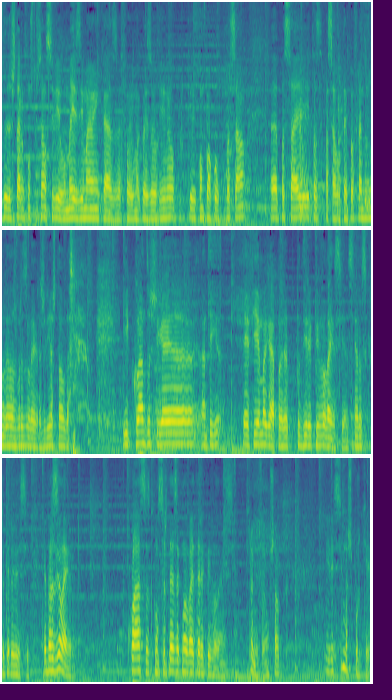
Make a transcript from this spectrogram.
de estar na construção civil, um mês e meio em casa, foi uma coisa horrível, porque com pouca ocupação passei, passava o tempo à frente das novelas brasileiras, via todas. E quando cheguei a antiga, FMH para pedir equivalência, a senhora secretária disse, é brasileiro. quase com certeza que não vai ter equivalência. Para mim foi um choque. E disse, mas porquê?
